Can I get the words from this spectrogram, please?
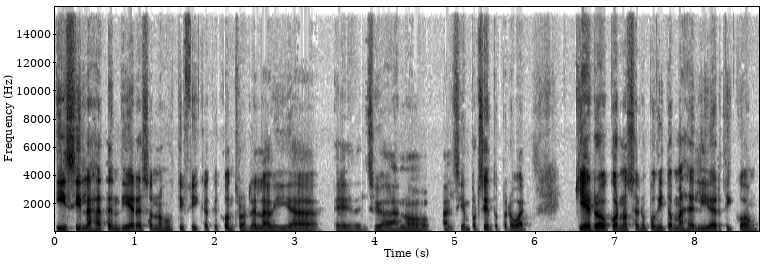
y si las atendiera eso no justifica que controle la vida eh, del ciudadano al 100%, pero bueno, quiero conocer un poquito más de LibertyCon.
